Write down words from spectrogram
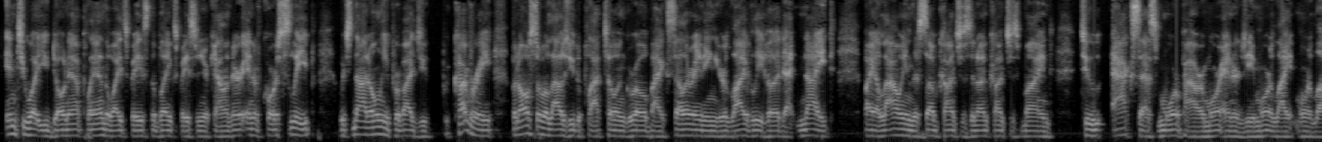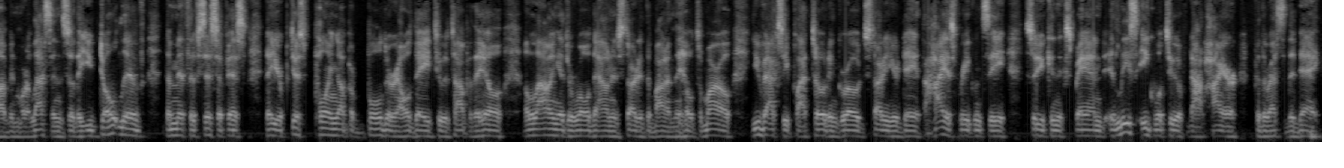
into what you don't have planned the white space the blank space in your calendar and of course sleep which not only provides you recovery, but also allows you to plateau and grow by accelerating your livelihood at night by allowing the subconscious and unconscious mind to access more power, more energy, more light, more love, and more lessons so that you don't live the myth of Sisyphus that you're just pulling up a boulder all day to the top of the hill, allowing it to roll down and start at the bottom of the hill tomorrow. You've actually plateaued and grown, starting your day at the highest frequency so you can expand at least equal to, if not higher, for the rest of the day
